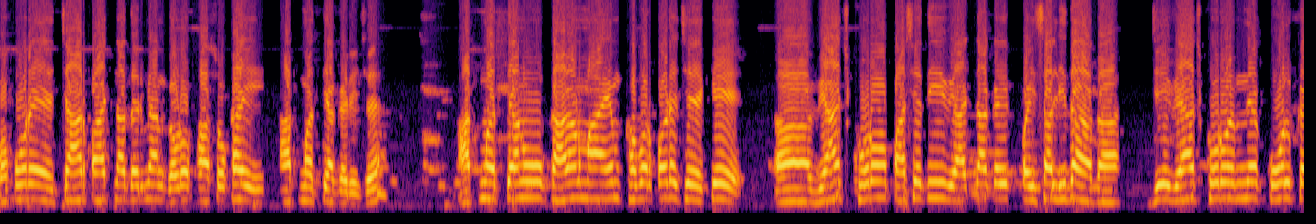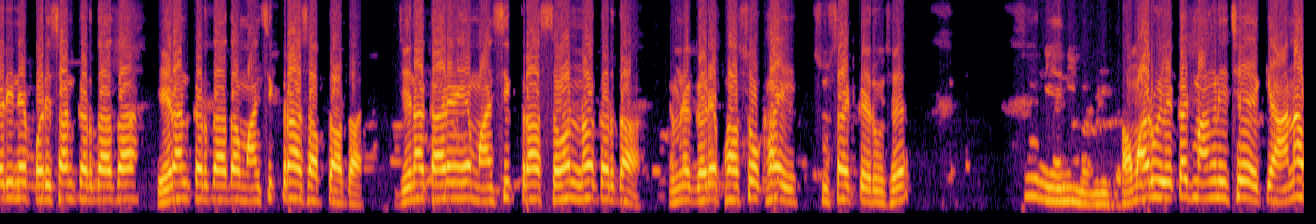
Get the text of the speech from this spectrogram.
બપોરે ચાર પાંચના દરમિયાન ગળો ફાંસો ખાઈ આત્મહત્યા કરી છે. આત્મહત્યાનું કારણમાં એમ ખબર પડે છે કે વ્યાજખોરો પાસેથી વ્યાજના કંઈક પૈસા લીધા હતા. જે વ્યાજખોરો એમને કોલ કરીને પરેશાન કરતા હતા હેરાન કરતા હતા માનસિક ત્રાસ આપતા હતા. જેના કારણે એ માનસિક ત્રાસ સહન ન કરતા એમણે ગળે ફાંસો ખાઈ સુસાઇડ કર્યું છે? અમારું એક જ માંગણી છે કે આના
